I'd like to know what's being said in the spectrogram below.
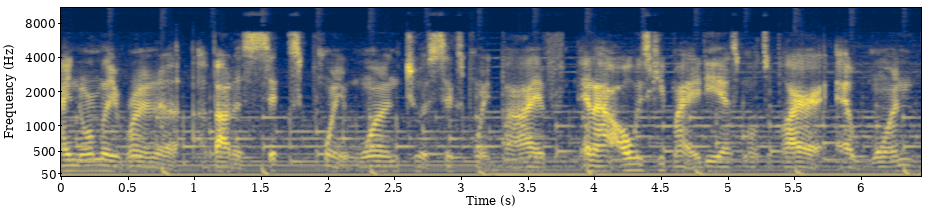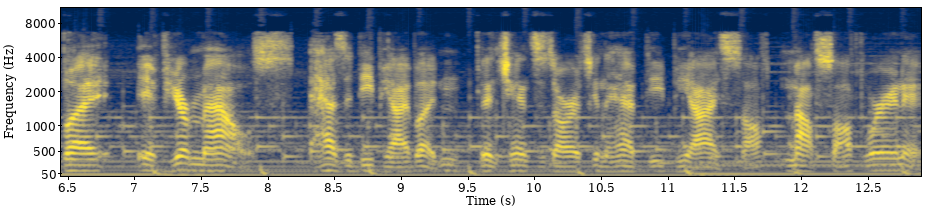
I normally run a, uh, about a 6.1 to a 6.5, and I always keep my ADS multiplier at one. But if your mouse has a DPI button, then chances are it's going to have DPI soft mouse software in it.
